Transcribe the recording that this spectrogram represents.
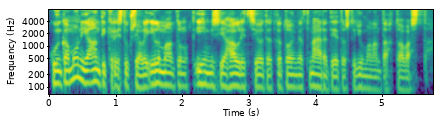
kuinka monia antikristuksia oli ilmaantunut ihmisiä, hallitsijoita, jotka toimivat määrätietoisesti Jumalan tahtoa vastaan.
